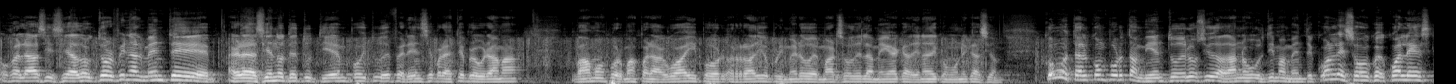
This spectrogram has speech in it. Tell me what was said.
Ojalá así sea. Doctor, finalmente agradeciéndote tu tiempo y tu deferencia para este programa. Vamos por Más Paraguay por Radio Primero de Marzo de la mega cadena de comunicación. ¿Cómo está el comportamiento de los ciudadanos últimamente? ¿Cuál es, ¿Cuál es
